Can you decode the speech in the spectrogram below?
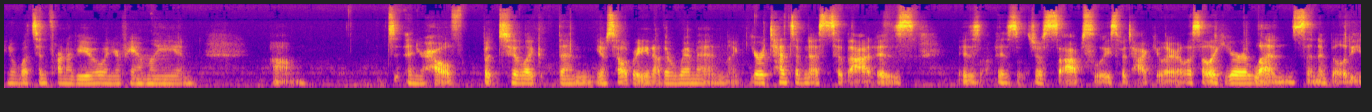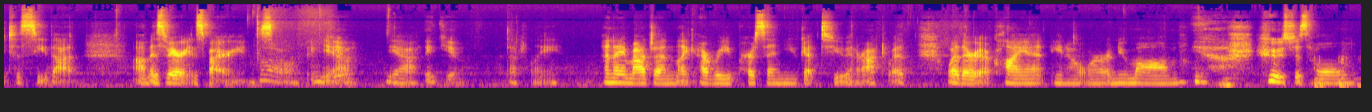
you know, what's in front of you and your family and, um, and your health, but to like then, you know, celebrating other women, like your attentiveness to that is, is, is just absolutely spectacular. Alyssa, like your lens and ability to see that um, is very inspiring. Oh, so, thank yeah, you. Yeah Thank you. definitely and i imagine like every person you get to interact with whether a client you know or a new mom Yeah. who's just home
